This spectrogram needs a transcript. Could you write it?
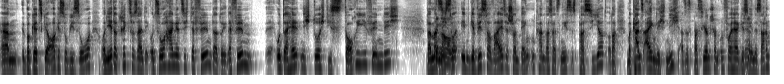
ähm, über Götz George sowieso. Und jeder kriegt so sein Ding. Und so hangelt sich der Film dadurch. Der Film äh, unterhält nicht durch die Story, finde ich, weil man genau. sich so in gewisser Weise schon denken kann, was als nächstes passiert. Oder man kann es eigentlich nicht. Also es passieren schon unvorhergesehene ja. Sachen,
